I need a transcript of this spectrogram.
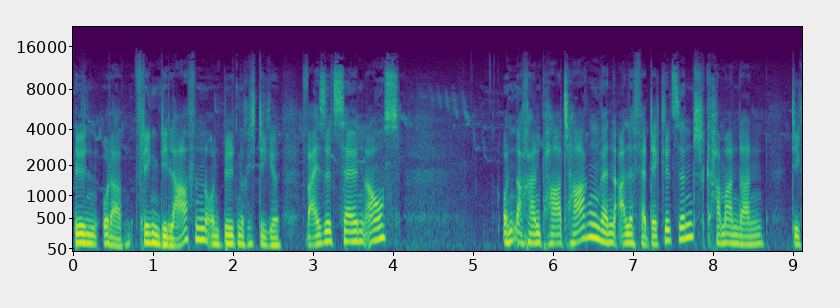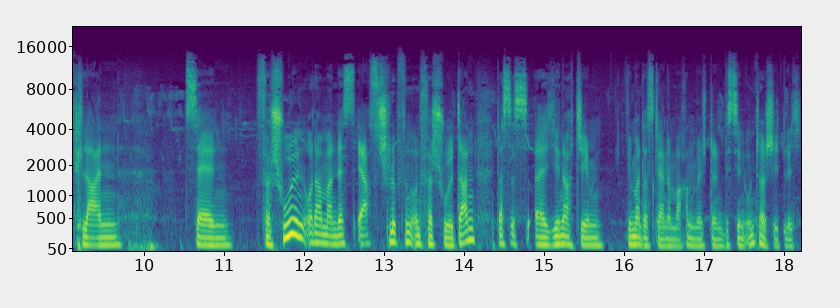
bilden oder pflegen die Larven und bilden richtige Weiselzellen aus. Und nach ein paar Tagen, wenn alle verdeckelt sind, kann man dann die kleinen Zellen verschulen oder man lässt erst schlüpfen und verschult dann. Das ist äh, je nachdem, wie man das gerne machen möchte, ein bisschen unterschiedlich.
